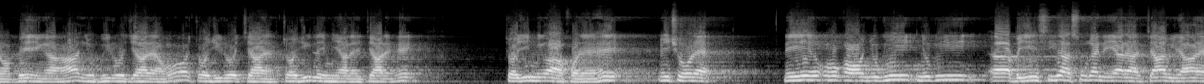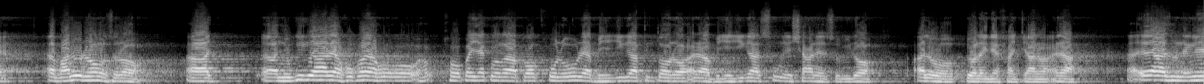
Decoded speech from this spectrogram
တော့ဘေးအင်ကဟာညိုပြီးတော့ကြားတယ်ဟောကြော်ကြီးတို့ကြားတယ်ကြော်ကြီးလိမ်မရလဲကြားတယ်ဟဲ့ကြော်ကြီးမိကခေါ်တယ်ဟဲ့မင်းချိုးတဲ့နေဟိုကောင်ညိုကြီးညိုကြီးအာဘရင်စီကဆူလိုက်နေရတာကြားပြီလားတဲ့အဲဘာလို့တော့ဆိုတော့အာအာ ညိုကြီးကတဲ့ဟိုဘက်ဟိုဟိုဘက်ရက်ကွက်ကတော့ခိုးလို့တဲ့ဘရင်ကြီးကပြီးတော့တော့အဲ့ဒါဘရင်ကြီးကဆူနေရှာတယ်ဆိုပြီးတော့အဲ့လိုပြောလိုက်တဲ့ခါကျတော့အဲ့ဒါအဲအဲ့ဒါဆိုနေလေ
